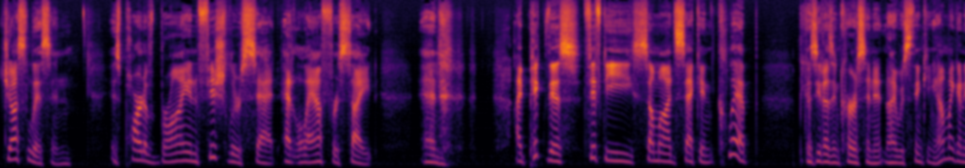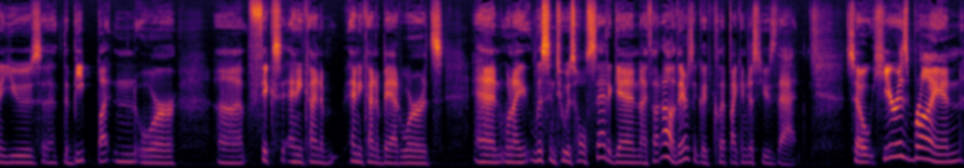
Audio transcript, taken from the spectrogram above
Just Listen is part of Brian Fischler's set at Laugh for Sight. And I picked this 50 some odd second clip because he doesn't curse in it. And I was thinking, how am I going to use uh, the beep button or uh, fix any kind of any kind of bad words? And when I listened to his whole set again, I thought, oh, there's a good clip. I can just use that. So here is Brian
